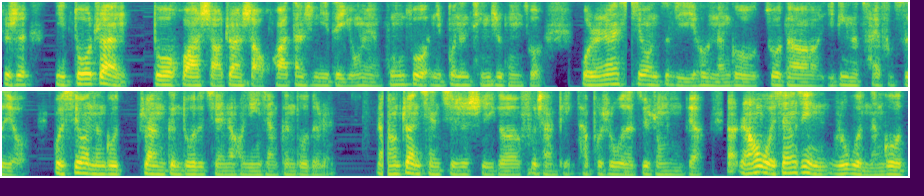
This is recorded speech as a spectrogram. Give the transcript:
就是你多赚多花，少赚少花，但是你得永远工作，你不能停止工作。我仍然希望自己以后能够做到一定的财富自由。我希望能够赚更多的钱，然后影响更多的人。然后赚钱其实是一个副产品，它不是我的最终目标。然然后我相信，如果能够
